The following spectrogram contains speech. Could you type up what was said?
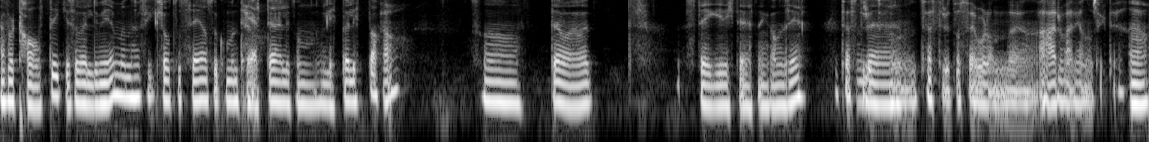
Jeg fortalte ikke så veldig mye, men hun fikk lov til å se, og så kommenterte jeg litt sånn litt og litt, da. Ja. Så det var jo et steg i riktig retning, kan du si. Du tester, Det- ut, tester ut og ser hvordan det er å være gjennomsiktig. Ja.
